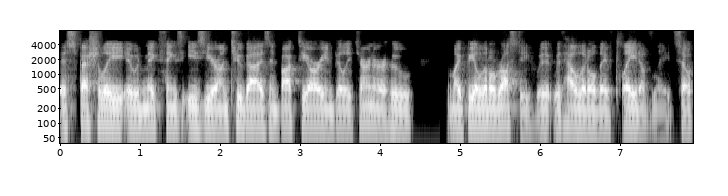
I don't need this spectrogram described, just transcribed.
Especially, it would make things easier on two guys in Bakhtiari and Billy Turner, who might be a little rusty with, with how little they've played of late. So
